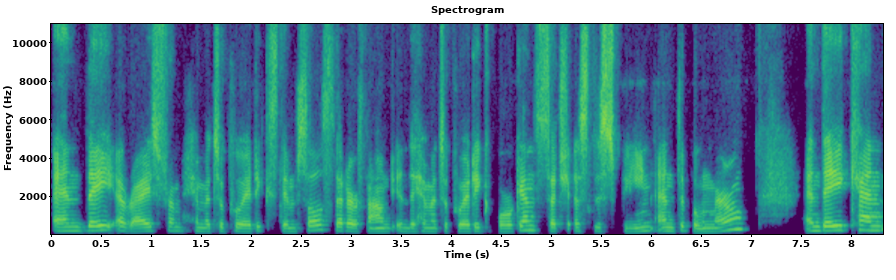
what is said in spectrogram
And they arise from hematopoietic stem cells that are found in the hematopoietic organs, such as the spleen and the bone marrow and they can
